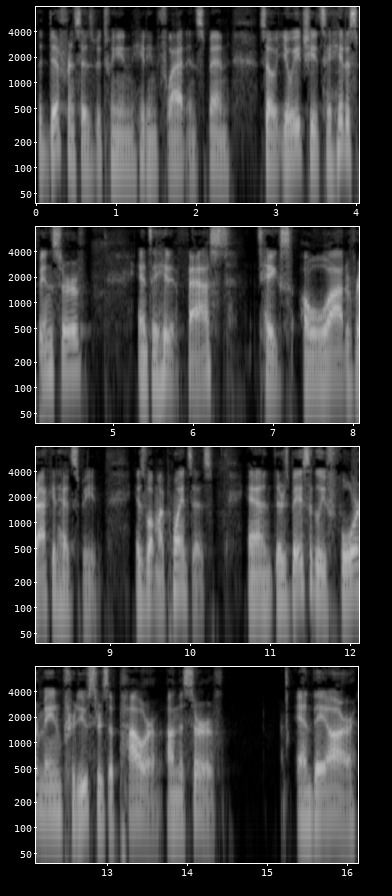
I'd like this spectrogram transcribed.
the differences between hitting flat and spin. So, Yoichi, to hit a spin serve and to hit it fast takes a lot of racket head speed, is what my point is. And there's basically four main producers of power on the serve and they are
